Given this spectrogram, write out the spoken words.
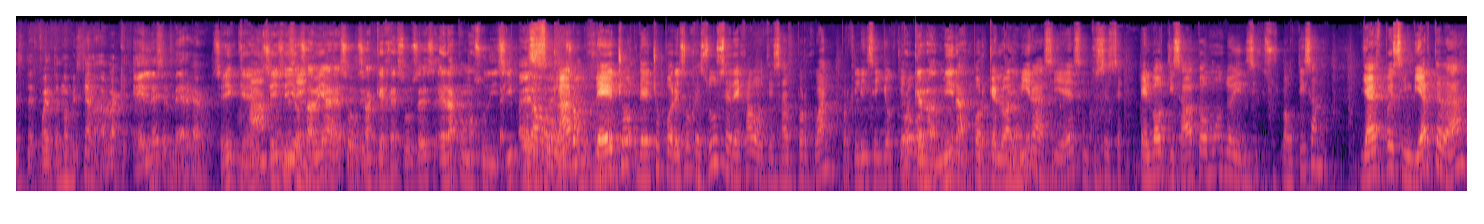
este, fuentes no cristianas, habla que él es el verga. Sí, que Ajá, sí, sí, yo sí. sabía eso. O sea, que Jesús es, era como su discípulo. Era su- Claro, de hecho, de hecho por eso Jesús se deja bautizar por Juan, porque le dice yo quiero Porque lo admira. porque lo admira, así es. Entonces él bautizaba a todo el mundo y dice Jesús bautízame. Ya después se invierte, ¿verdad?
